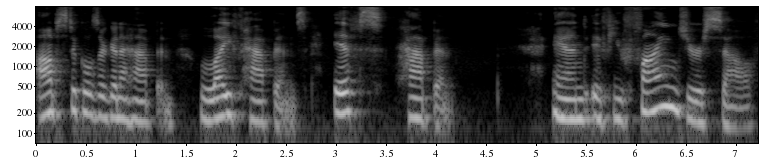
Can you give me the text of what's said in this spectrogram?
obstacles are going to happen, life happens, ifs happen. And if you find yourself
